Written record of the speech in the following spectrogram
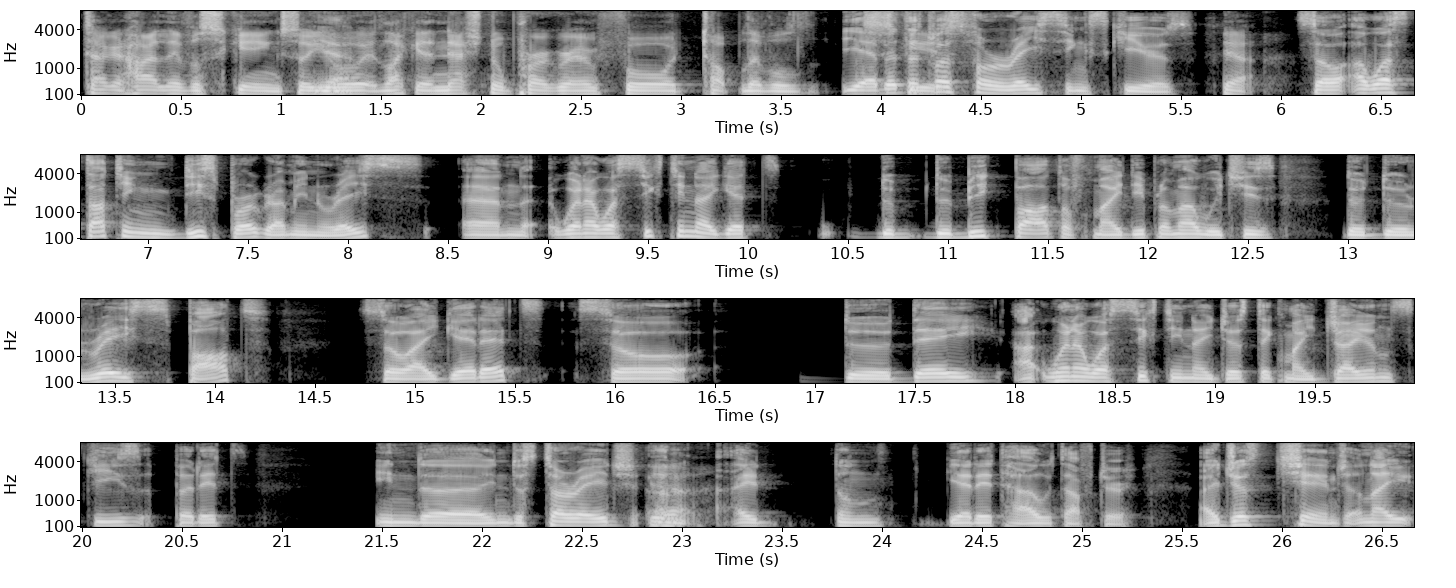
Target high level skiing. So you Yeah. were like a national program for top level. Yeah, but that was for racing skiers. Yeah. So I was starting this program in race, and when I was 16, I get the the big part of my diploma, which is the the race part. So I get it. So the day uh, when I was 16, I just take my giant skis, put it in the in the storage, Yeah. and I don't get it out after. I just change, and I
